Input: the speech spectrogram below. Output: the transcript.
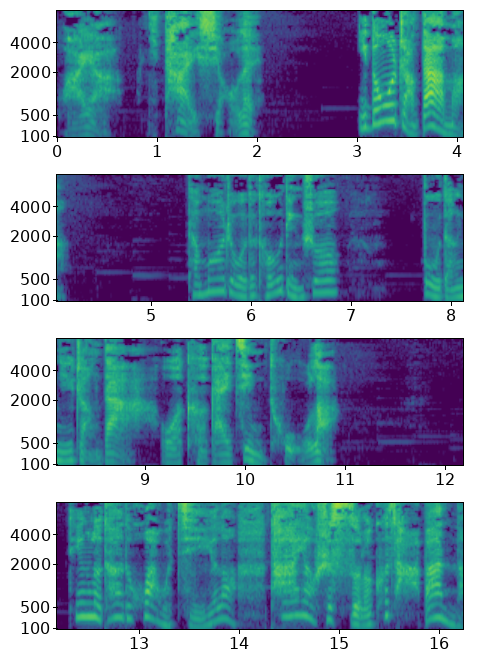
娃呀，你太小嘞。你等我长大吗？他摸着我的头顶说：“不等你长大，我可该进土了。”听了他的话，我急了。他要是死了，可咋办呢？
